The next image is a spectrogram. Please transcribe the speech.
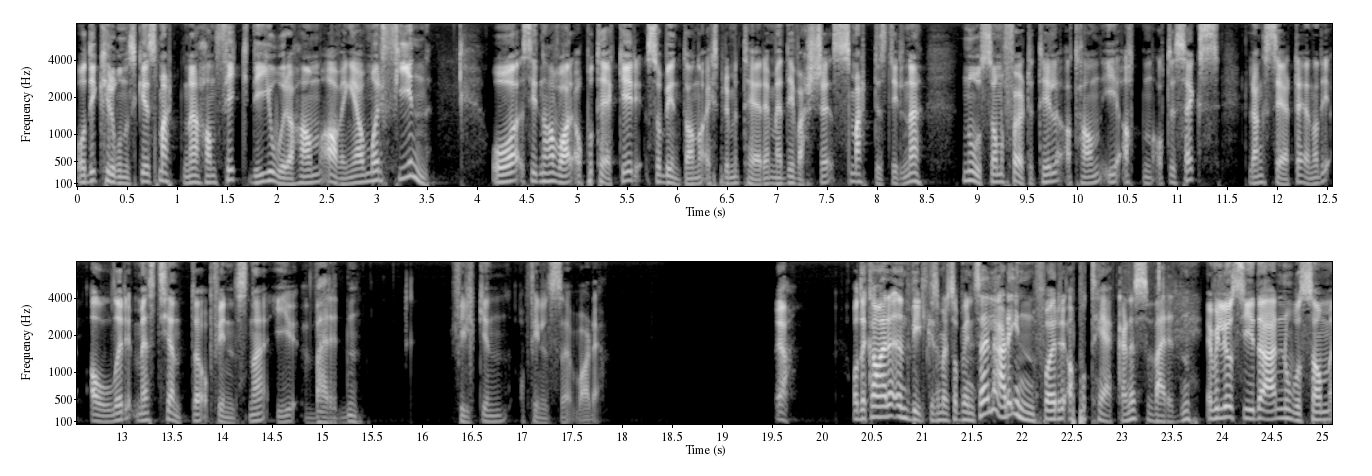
Og de kroniske smertene han fikk, de gjorde ham avhengig av morfin. Og siden han var apoteker, så begynte han å eksperimentere med diverse smertestillende, noe som førte til at han i 1886 lanserte en av de aller mest kjente oppfinnelsene i verden. Hvilken oppfinnelse var det? Ja. Og det kan være en hvilken som helst oppfinnelse, eller er det innenfor apotekernes verden? Jeg vil jo si det er noe som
